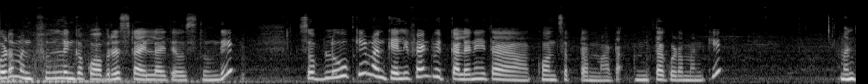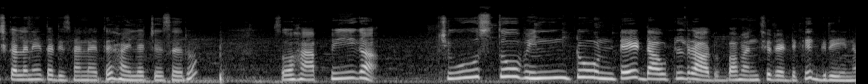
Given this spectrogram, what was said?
కూడా మనకి ఫుల్ ఇంకా కాపర్ స్టైల్ అయితే వస్తుంది. సో బ్లూకి మనకి ఎలిఫెంట్ విత్ కలనేత కాన్సెప్ట్ అనమాట అంతా కూడా మనకి మంచి కలనేత డిజైన్లు అయితే హైలైట్ చేశారు. సో హ్యాపీగా చూస్తూ వింటూ ఉంటే డౌట్లు రాదు. బా మంచి రెడ్కి గ్రీన్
